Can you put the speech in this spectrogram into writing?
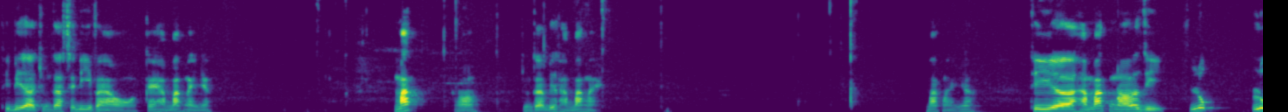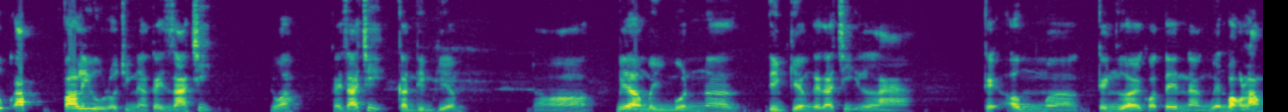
thì bây giờ chúng ta sẽ đi vào cái hàm mắc này nhé. Mắc đó chúng ta viết hàm mắc này. Mắc này nhé thì uh, hàm mắc nó là gì? Look look up value nó chính là cái giá trị đúng không? Cái giá trị cần tìm kiếm. Đó bây giờ mình muốn uh, tìm kiếm cái giá trị là cái ông uh, cái người có tên là Nguyễn Bảo Long.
